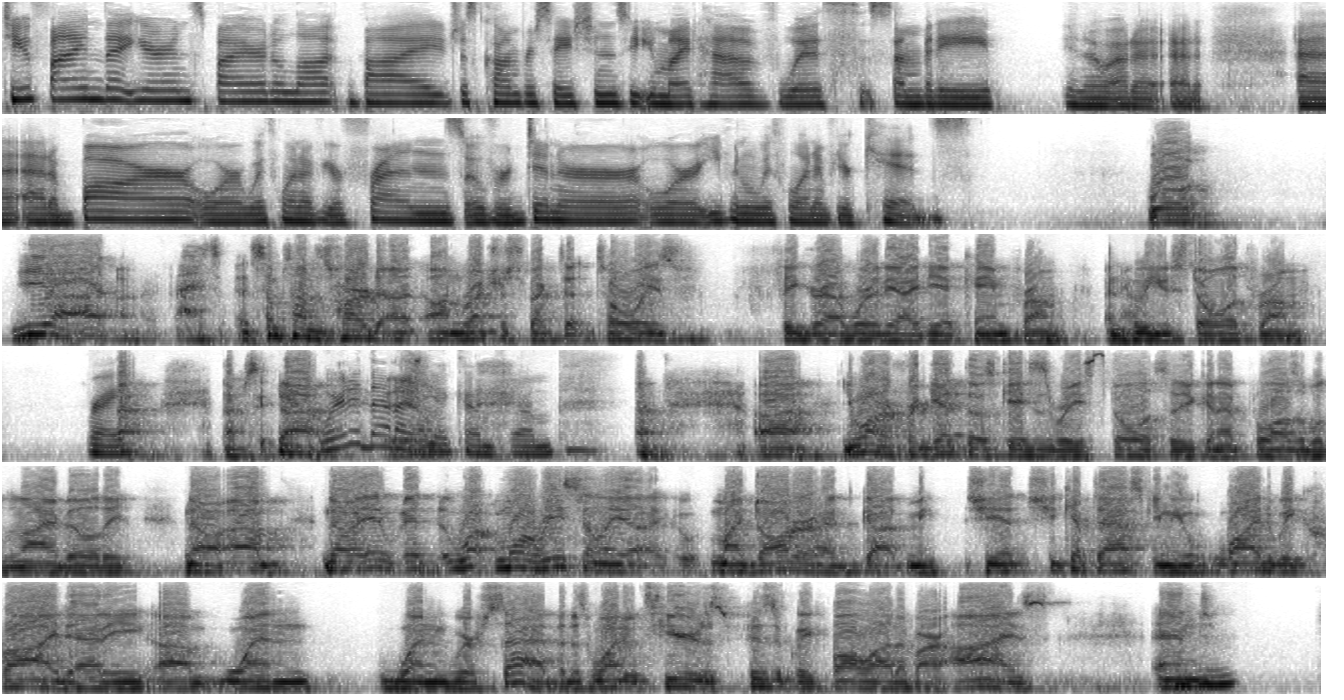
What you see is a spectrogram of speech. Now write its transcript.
Do you find that you're inspired a lot by just conversations that you might have with somebody, you know, at a at a, at a bar or with one of your friends over dinner or even with one of your kids? Well, yeah, I, I, sometimes it's hard uh, on retrospect to, to, always figure out where the idea came from and who you stole it from. Right. yeah, where did that idea come from? Uh, you want to forget those cases where you stole it so you can have plausible deniability. No, um, no. It, it, what, more recently, uh, my daughter had got me. She had, she kept asking me, "Why do we cry, Daddy, um, when when we're sad? That is, why do tears physically fall out of our eyes?" And mm-hmm.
